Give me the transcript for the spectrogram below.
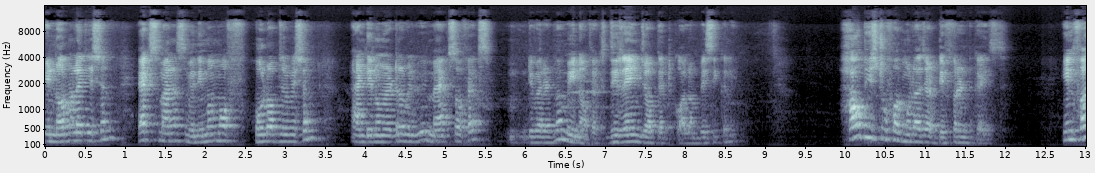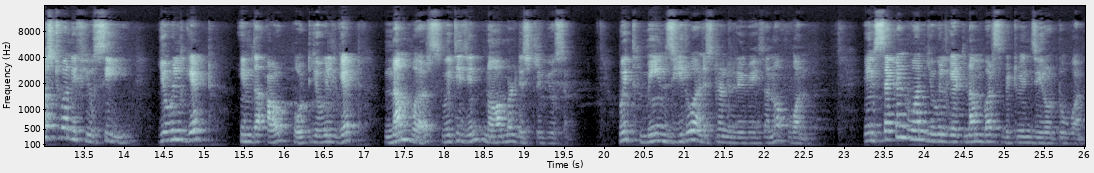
In normalization x minus minimum of whole observation and denominator will be max of x divided by mean of x the range of that column basically. How these two formulas are different guys? In first one if you see you will get in the output you will get numbers which is in normal distribution with mean 0 and standard deviation of 1 in second one you will get numbers between 0 to 1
